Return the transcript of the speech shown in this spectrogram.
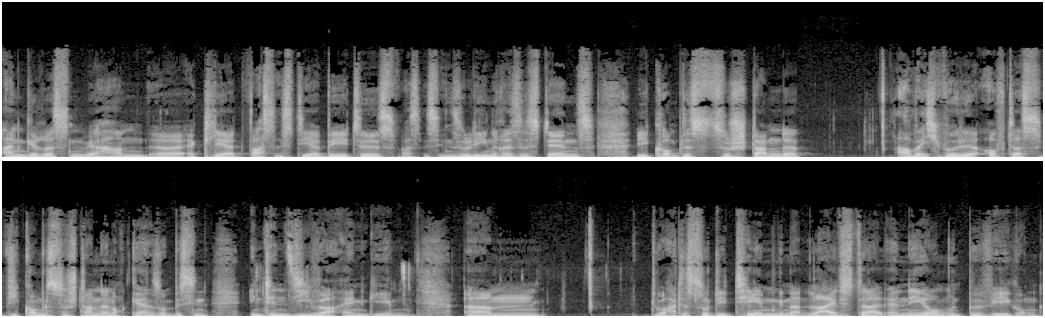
angerissen. Wir haben äh, erklärt, was ist Diabetes, was ist Insulinresistenz, wie kommt es zustande. Aber ich würde auf das, wie kommt es zustande, noch gerne so ein bisschen intensiver eingehen. Ähm, du hattest so die Themen genannt, Lifestyle, Ernährung und Bewegung.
